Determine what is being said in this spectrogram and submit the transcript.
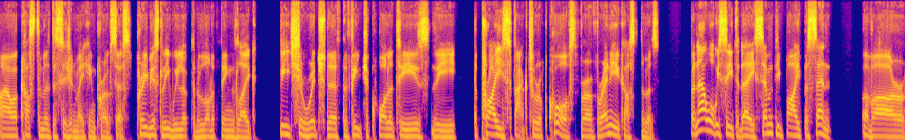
our customers' decision making process. Previously, we looked at a lot of things like feature richness, the feature qualities, the, the price factor, of course, for, for any customers. But now, what we see today 75% of our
